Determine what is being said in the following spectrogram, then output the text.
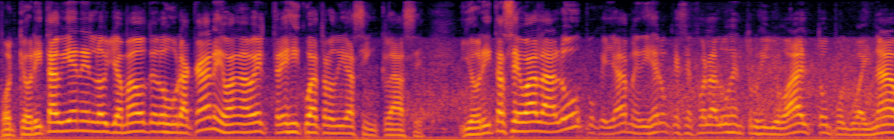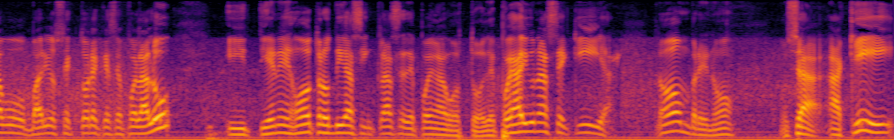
Porque ahorita vienen los llamados de los huracanes y van a haber tres y cuatro días sin clase. Y ahorita se va la luz, porque ya me dijeron que se fue la luz en Trujillo Alto, por Guainabo, varios sectores que se fue la luz. Y tienes otros días sin clase después en agosto. Después hay una sequía. No, hombre, no. O sea, aquí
